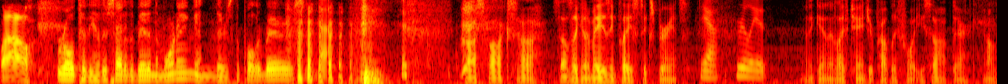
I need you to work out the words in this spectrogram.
wow. Roll to the other side of the bed in the morning, and there's the polar bears. CrossFox. Ah, sounds like an amazing place to experience. Yeah, it really is. And again, a life changer probably for what you saw up there. Oh,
